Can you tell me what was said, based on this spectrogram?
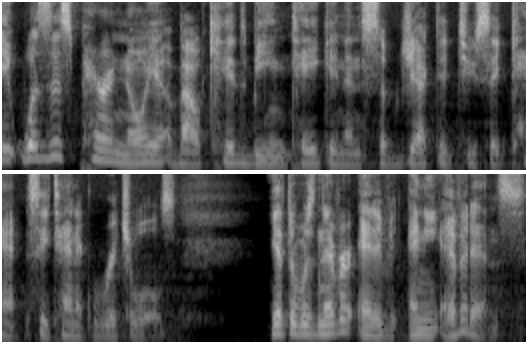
it was this paranoia about kids being taken and subjected to satanic rituals. Yet there was never any evidence.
